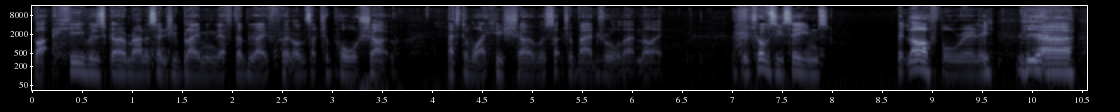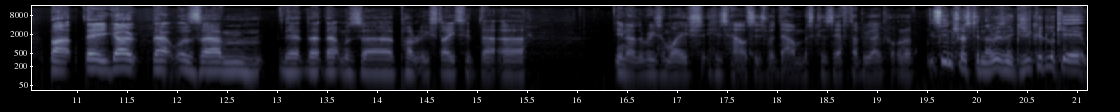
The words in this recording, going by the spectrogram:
But he was going around essentially blaming the FWA for putting on such a poor show, as to why his show was such a bad draw that night, which obviously seems bit laughable, really. Yeah. Uh, but there you go. That was um, that that, that was uh, publicly stated that. Uh, you know, the reason why his, his houses were down was because the FWA put on a. It's interesting though, isn't it? Because you could look at it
